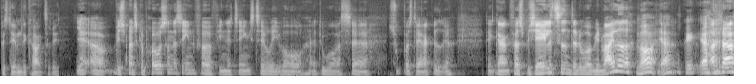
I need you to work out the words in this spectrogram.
bestemte karakteristika. Ja, og hvis man skal prøve sådan at se inden for finansieringsteori, hvor at du også er super stærk, ved jeg, dengang for specialetiden, da du var min vejleder. Nå, ja, okay. Ja. Og der,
